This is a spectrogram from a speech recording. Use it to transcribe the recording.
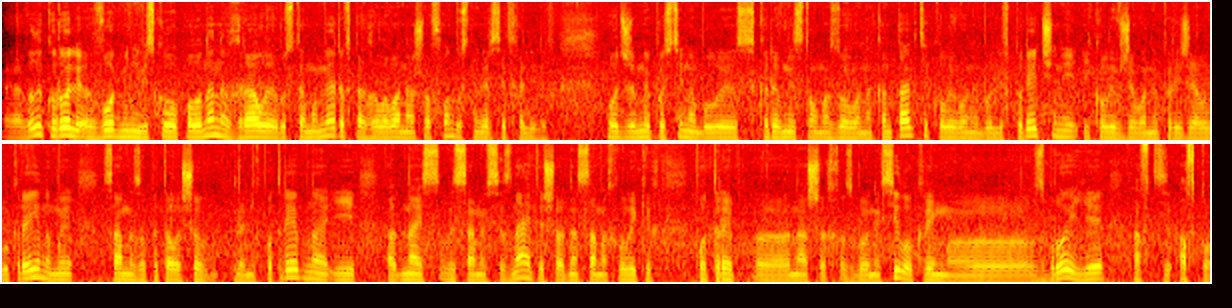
Е, Велику роль в обміні військовополонених грали Рустем Умеров та голова нашого фонду Снаверсіт Халілів. Отже, ми постійно були з керівництвом Азова на контакті, коли вони були в Туреччині і коли вже вони переїжджали в Україну. Ми саме запитали, що для них потрібно. І одна із ви самі всі знаєте, що одна з самих великих потреб е, наших збройних сил, окрім е, зброї, є авто.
